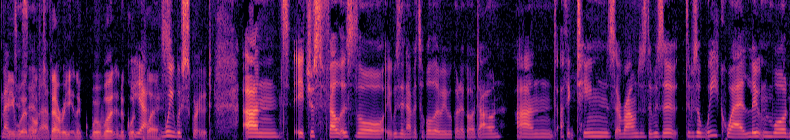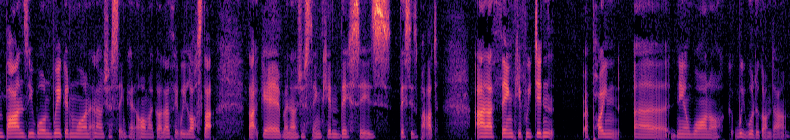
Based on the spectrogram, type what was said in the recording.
meant we to were say not there, very in a we weren't in a good yeah, place. We were screwed, and it just felt as though it was inevitable that we were going to go down. And I think teams around us there was a there was a week where Luton won, Barnsley won, Wigan won, and I was just thinking, oh my god, I think we lost that that game, and I was just thinking this is this is bad. And I think if we didn't appoint uh, Neil Warnock, we would have gone down.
